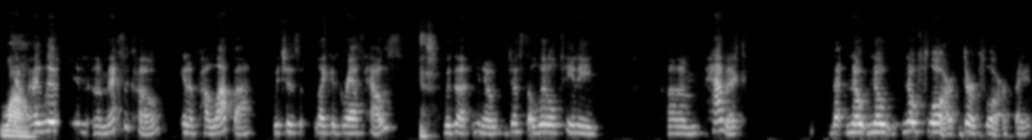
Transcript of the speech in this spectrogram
Wow. Yeah, I lived in uh, Mexico in a palapa, which is like a grass house. Yes. With a, you know, just a little teeny um, hammock that no no no floor, dirt floor, right?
